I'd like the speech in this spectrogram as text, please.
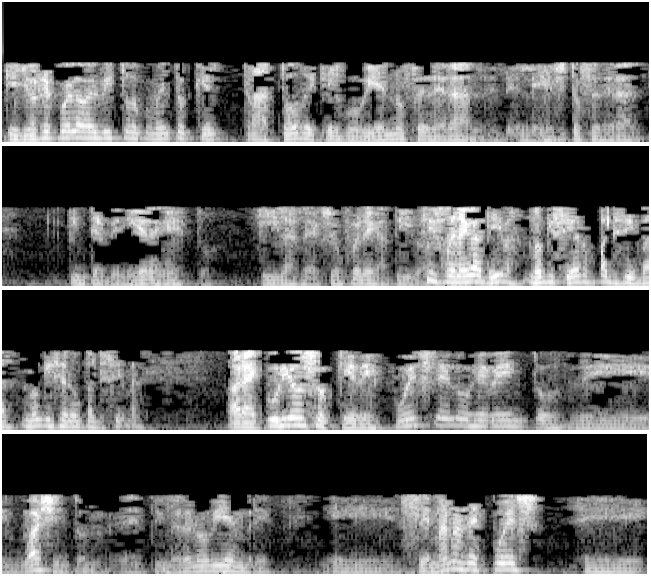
Que yo recuerdo haber visto documentos que él trató de que el gobierno federal, el, ejército federal, interviniera en esto y la reacción fue negativa. Sí, fue negativa, no quisieron participar, no quisieron participar. Ahora, es curioso que después de los eventos de Washington, el primero de noviembre, eh, semanas después, eh,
